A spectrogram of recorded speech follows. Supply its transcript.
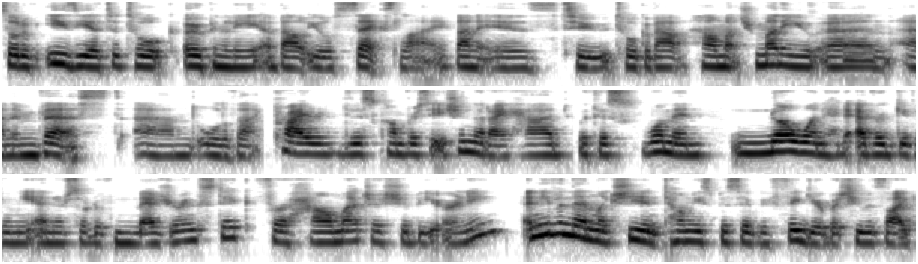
sort of easier to talk openly about your sex life than it is to talk about how much money you earn and invest and all of that. Prior to this conversation that I had with this woman, no one had ever given me any sort of measuring stick for how much I should be earning. And even then, like, she didn't tell me specific figure, but she was like,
